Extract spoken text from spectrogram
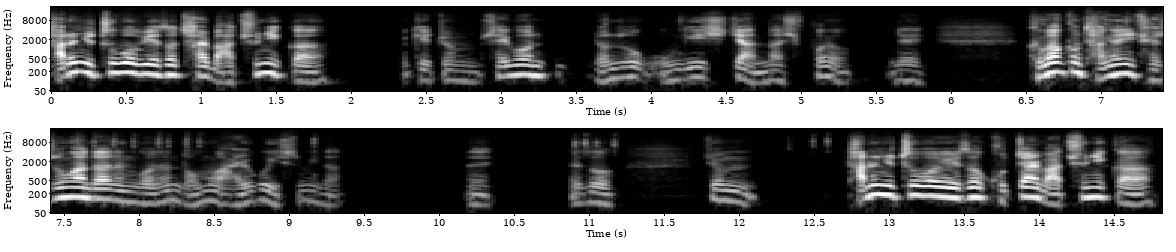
다른 유튜버 비해서 잘 맞추니까 이렇게 좀 세 번 연속 옮기시지 않나 싶어요. 근데 그만큼 당연히 죄송하다는 거는 너무 알고 있습니다. 네. 그래도 좀 다른 유튜버에 비해서 곧잘 맞추니까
